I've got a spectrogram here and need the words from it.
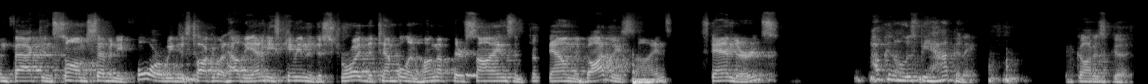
In fact, in Psalm 74, we just talk about how the enemies came in and destroyed the temple and hung up their signs and took down the godly signs, standards. How can all this be happening if God is good?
